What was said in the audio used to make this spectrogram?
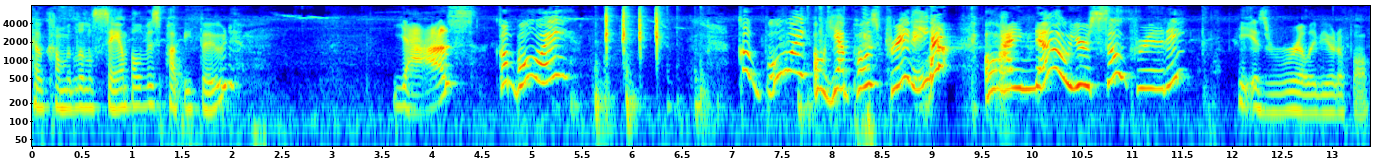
he'll come with a little sample of his puppy food. Yes. Good boy. Good boy. Oh, yeah, pose pretty. Oh, I know. You're so pretty. He is really beautiful.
